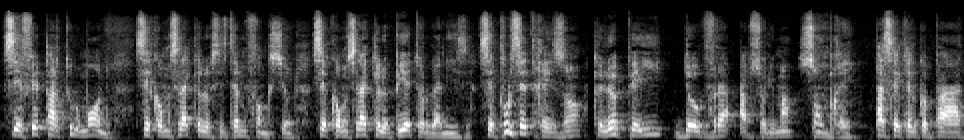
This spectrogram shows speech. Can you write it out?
c'est fait par tout le monde. C'est comme cela que le système fonctionne. C'est comme cela que le pays est organisé. C'est pour cette raison que le pays devra absolument sombrer. Parce que quelque part,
